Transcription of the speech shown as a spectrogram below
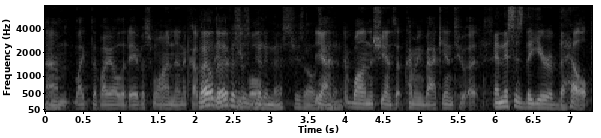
Um, like the Viola Davis one and a couple Well, of the Davis other is people. good in this. She's always yeah, good well, and she ends up coming back into it. And this is the year of the help,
